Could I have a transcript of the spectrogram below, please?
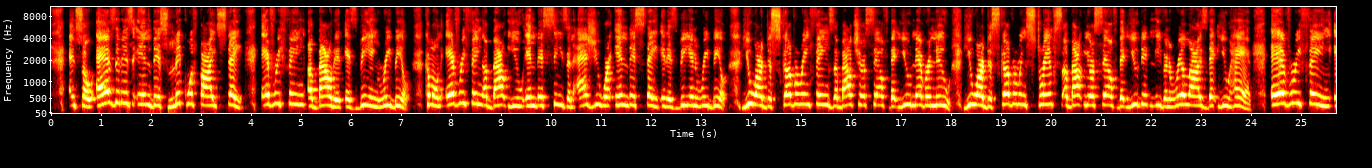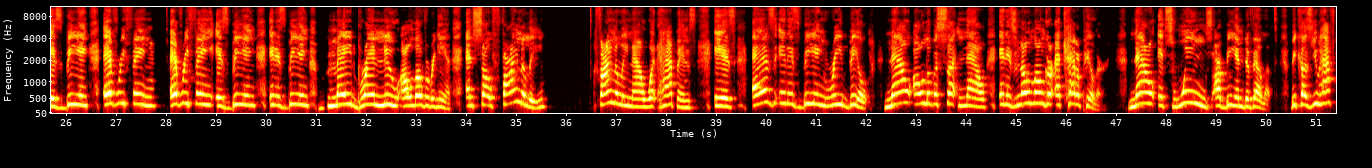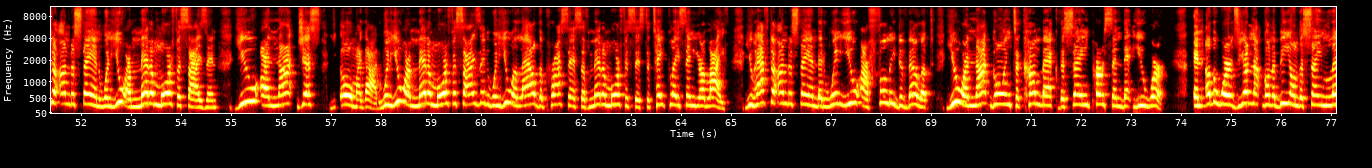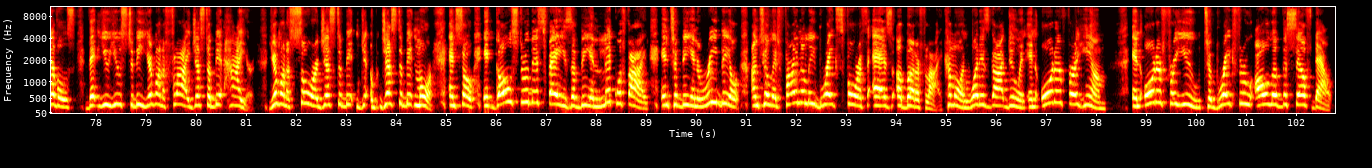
And so, as it is in this liquefied state, everything about it is being rebuilt. Come on, everything about you in this season, as you were in this state, it is being rebuilt. You are discovering things about yourself that you never knew. You are discovering strengths about yourself that you didn't even realize that you had. Everything is being, everything everything is being it is being made brand new all over again. And so finally finally now what happens is as it is being rebuilt now all of a sudden now it is no longer a caterpillar now its wings are being developed because you have to understand when you are metamorphosizing, you are not just, oh my God, when you are metamorphosizing, when you allow the process of metamorphosis to take place in your life, you have to understand that when you are fully developed, you are not going to come back the same person that you were. In other words, you're not going to be on the same levels that you used to be. You're going to fly just a bit higher. You're going to soar just a bit just a bit more. And so it goes through this phase of being liquefied into being rebuilt until it finally breaks forth as a butterfly. Come on, what is God doing in order for him in order for you to break through all of the self-doubt,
